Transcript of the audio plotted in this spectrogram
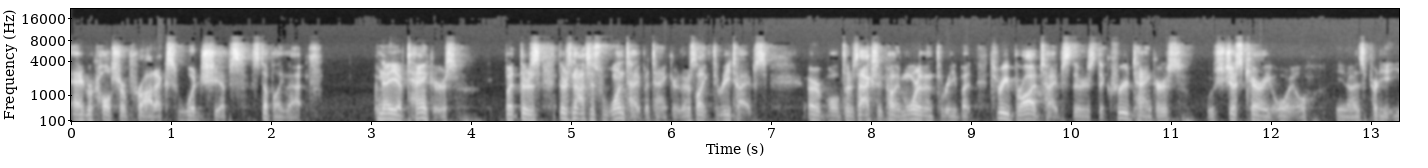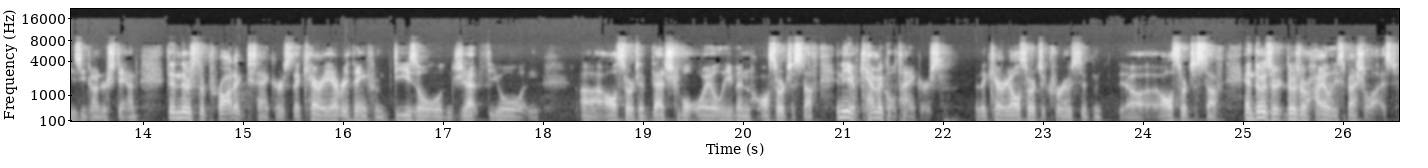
agriculture products, wood ships, stuff like that. Now you have tankers, but there's there's not just one type of tanker. There's like three types, or well, there's actually probably more than three, but three broad types. There's the crude tankers, which just carry oil. You know, it's pretty easy to understand. Then there's the product tankers that carry everything from diesel and jet fuel and uh, all sorts of vegetable oil, even all sorts of stuff. And you have chemical tankers that carry all sorts of corrosive, uh, all sorts of stuff. And those are those are highly specialized,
